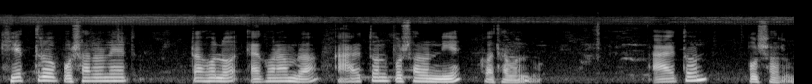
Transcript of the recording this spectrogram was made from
ক্ষেত্র প্রসারণেরটা হলো, এখন আমরা আয়তন প্রসারণ নিয়ে কথা বলব। আয়তন প্রসারণ।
